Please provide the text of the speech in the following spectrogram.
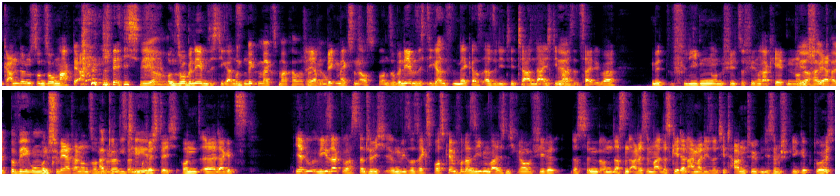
Gundams und so mag der eigentlich. Ja. Und so benehmen sich die ganzen. Und Big Macs mag er wahrscheinlich ja, auch. Big Macs sind auch. Und so benehmen sich die ganzen Mechas, also die Titanen da eigentlich die Ja. meiste Zeit über. Mit Fliegen und viel zu vielen Raketen und ja, Schwert halt, halt Bewegung. und Schwertern und so Agilität. Blödsinn. Richtig. Und äh, da gibt's. Ja, du, wie gesagt, du hast natürlich irgendwie so sechs Bosskämpfe oder sieben, weiß ich nicht genau, wie viele das sind. Und das sind alles immer, das geht dann einmal diese Titanentypen, die es im Spiel gibt, durch.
